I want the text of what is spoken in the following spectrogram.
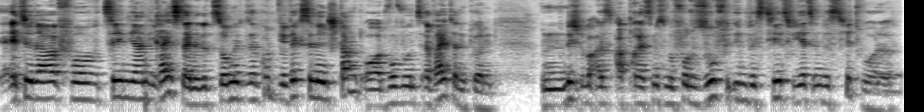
hätte da vor zehn Jahren die Reißleine gezogen und gesagt, gut, wir wechseln den Standort, wo wir uns erweitern können. Und nicht über alles abreißen müssen, bevor du so viel investierst, wie jetzt investiert wurde.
